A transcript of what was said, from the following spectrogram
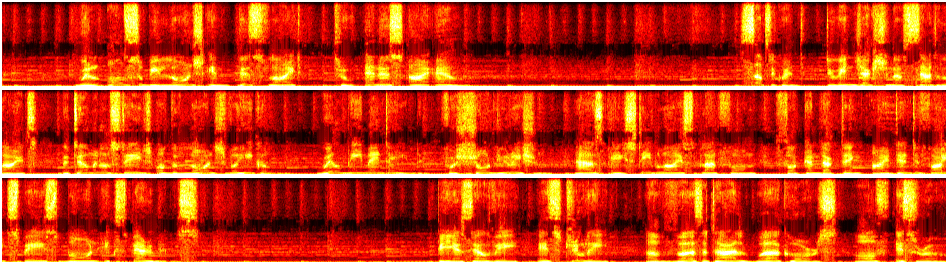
will also be launched in this flight through NSIL. Subsequent to injection of satellites, the terminal stage of the launch vehicle will be maintained for short duration as a stabilized platform for conducting identified space-borne experiments. PSLV is truly a versatile workhorse of ISRO.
